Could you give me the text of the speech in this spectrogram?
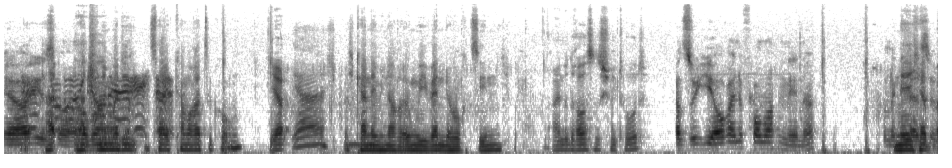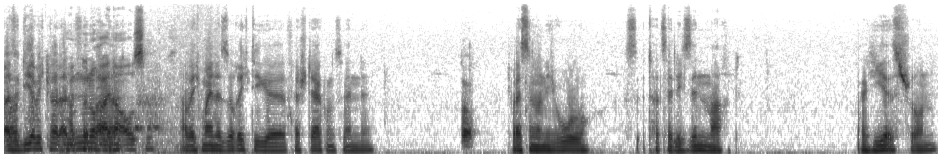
Ja, hier Hat, noch hat schon jemand die Zeit, Kamera zu gucken? Ja, ich Ich kann nämlich noch irgendwie Wände hochziehen. Ich, Eine draußen ist schon tot. Kannst du hier auch eine vormachen? Nee, ne? Nee, ich Kreise hab, also die habe ich gerade alle Haben nur noch eine außen. Aber ich meine so richtige Verstärkungswände. So. Ich weiß nur noch nicht, wo es tatsächlich Sinn macht. Weil hier ist schon.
